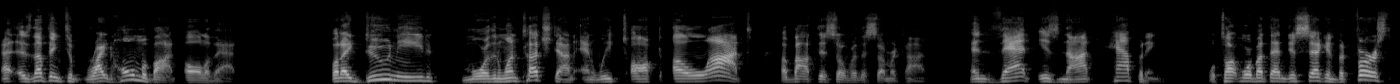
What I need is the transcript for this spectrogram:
There's nothing to write home about all of that. But I do need more than one touchdown. And we talked a lot about this over the summertime. And that is not happening. We'll talk more about that in just a second. But first,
